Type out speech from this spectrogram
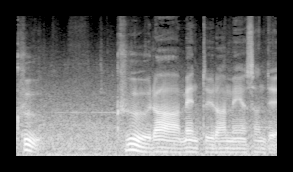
クー。クーラーメンというラーメン屋さんで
